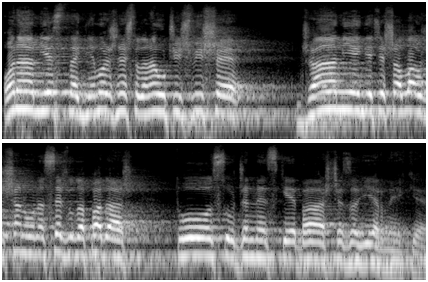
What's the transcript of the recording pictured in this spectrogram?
ona mjesta gdje možeš nešto da naučiš više, džamije gdje ćeš Allahu Žešanu na seždu da padaš, to su dženevske bašće za vjernike.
